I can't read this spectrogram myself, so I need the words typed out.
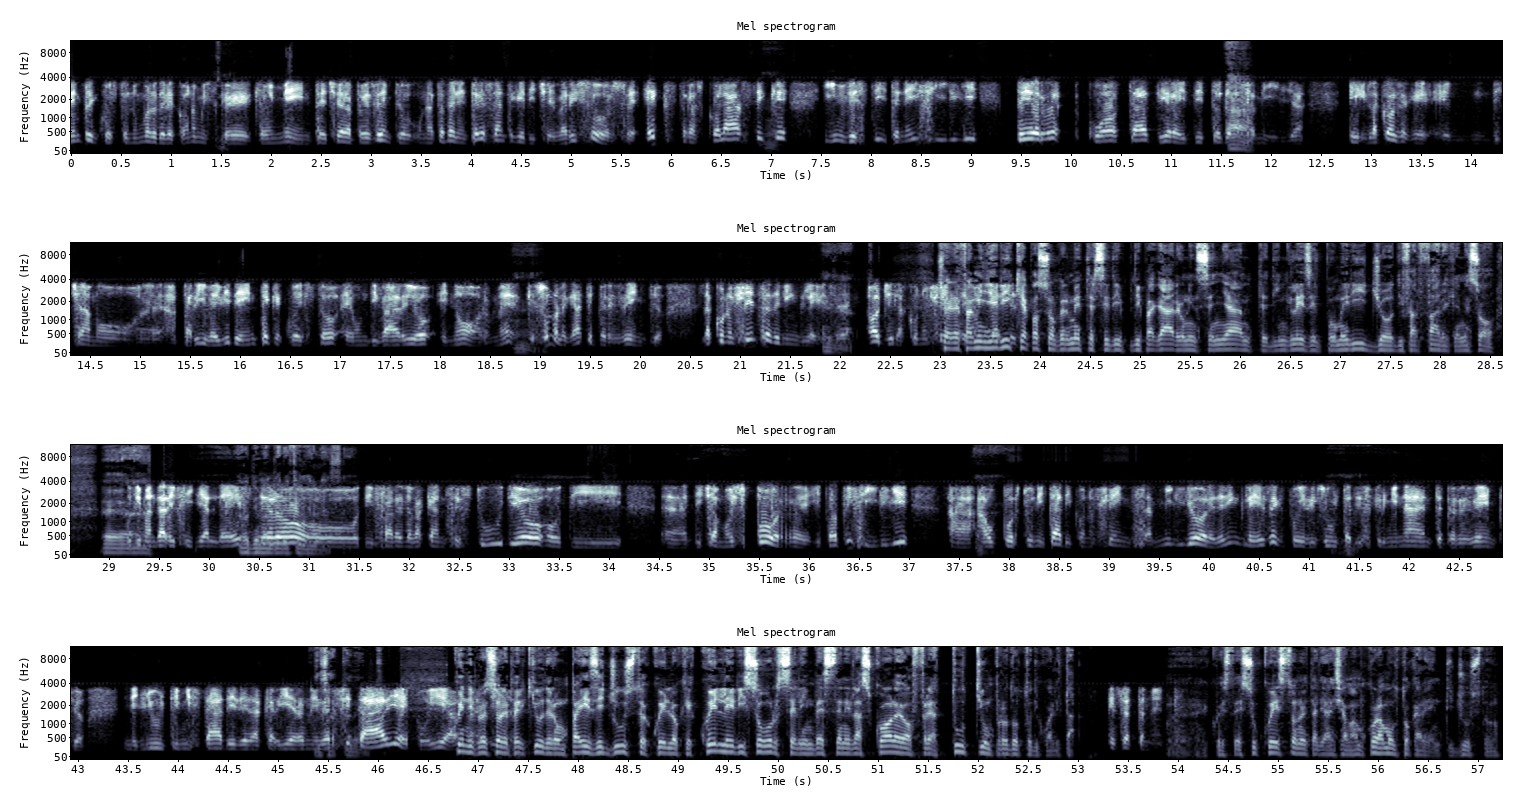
sempre in questo numero dell'Economist che, che, ho in mente c'era per esempio una tabella interessante che diceva risorse extrascolastiche investite nei figli per quota di reddito della ah. famiglia. E la cosa che eh, diciamo, eh, appariva evidente che questo è un divario enorme, mm. che sono legati per esempio alla conoscenza dell'inglese. Esatto. Oggi la conoscenza cioè le famiglie ricche possono permettersi di, di, pagare un insegnante di inglese il pomeriggio o di far fare, che ne so... Eh, o di mandare i figli all'estero o di, all'estero. o di fare le vacanze studio o di eh, diciamo, esporre i propri figli a, a, opportunità di conoscenza migliore dell'inglese che poi risulta discriminante per esempio negli ultimi stadi della carriera universitaria e poi quindi professore per chiudere un paese giusto è quello che quelle risorse le investe nella scuola e offre a tutti un prodotto di qualità. Esattamente. Eh, questo, e su questo noi italiani siamo ancora molto carenti giusto?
